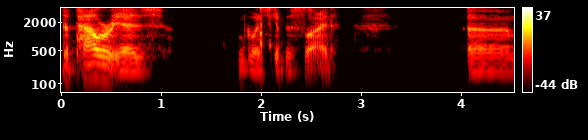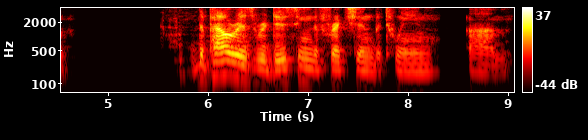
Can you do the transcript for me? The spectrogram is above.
the power is i'm going to skip this slide. Um, the power is reducing the friction between um,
